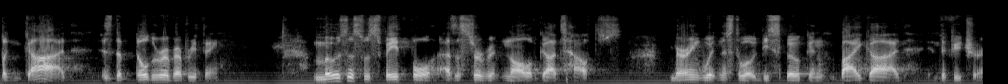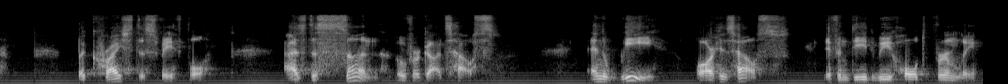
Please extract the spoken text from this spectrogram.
but God is the builder of everything. Moses was faithful as a servant in all of God's house, bearing witness to what would be spoken by God in the future. But Christ is faithful as the son over God's house. And we are his house, if indeed we hold firmly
